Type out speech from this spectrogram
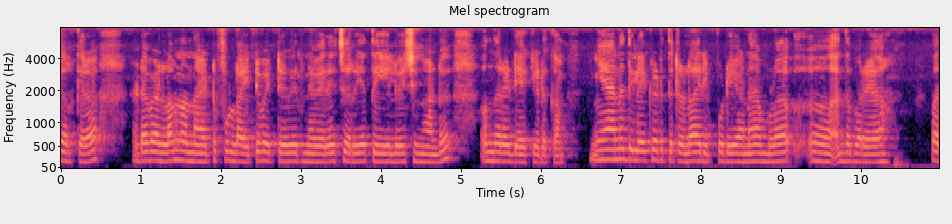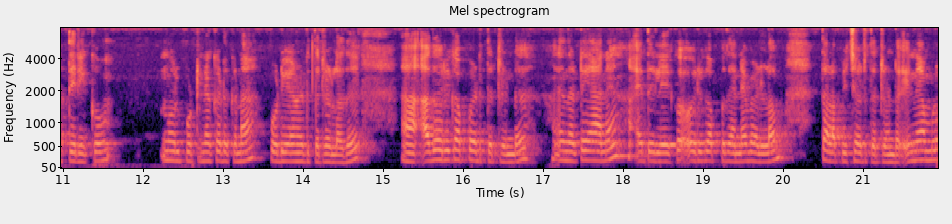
ശർക്കരയുടെ വെള്ളം നന്നായിട്ട് ഫുള്ളായിട്ട് വറ്റി വരുന്നവരെ ചെറിയ തീയിൽ വെച്ചുങ്ങാണ്ട് ഒന്ന് റെഡിയാക്കി എടുക്കാം. ഞാൻ ഇതിലേക്ക് എടുത്തിട്ടുള്ള അരിപ്പൊടിയാണ് നമ്മൾ എന്താ പറയുക പത്തിരിക്കും നൂൽപുട്ടിനൊക്കെ എടുക്കുന്ന പൊടിയാണ് എടുത്തിട്ടുള്ളത്. അതൊരു കപ്പ് എടുത്തിട്ടുണ്ട്. എന്നിട്ട് ഞാൻ ഇതിലേക്ക് ഒരു കപ്പ് തന്നെ വെള്ളം തിളപ്പിച്ചെടുത്തിട്ടുണ്ട്. ഇനി നമ്മൾ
